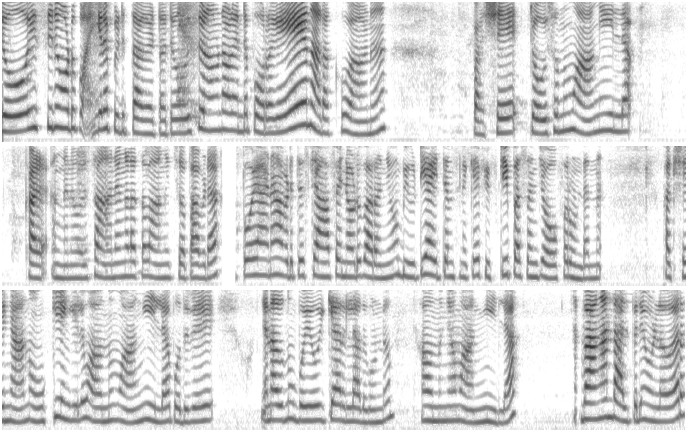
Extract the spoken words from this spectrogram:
ടോയ്സിനോട് ഭയങ്കര പിടുത്താണ് കേട്ടോ. ടോയ്സ് വേണമെന്നുണ്ട് അവൾ എന്റെ പുറകേ നടക്കുവാണ്. പക്ഷേ ടോയ്സ് ഒന്നും വാങ്ങിയില്ല. ക അങ്ങനെ ഓരോ സാധനങ്ങളൊക്കെ വാങ്ങിച്ചു. അപ്പോൾ അവിടെ അപ്പോഴാണ് അവിടുത്തെ സ്റ്റാഫ് എന്നോട് പറഞ്ഞു ബ്യൂട്ടി ഐറ്റംസിനൊക്കെ ഫിഫ്റ്റി പെർസെന്റ് ഓഫർ ഉണ്ടെന്ന്. പക്ഷേ ഞാൻ നോക്കിയെങ്കിലും അതൊന്നും വാങ്ങിയില്ല. പൊതുവേ ഞാൻ അതൊന്നും ഉപയോഗിക്കാറില്ല. അതുകൊണ്ട് അതൊന്നും ഞാൻ വാങ്ങിയില്ല. വാങ്ങാൻ താല്പര്യമുള്ളവർ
